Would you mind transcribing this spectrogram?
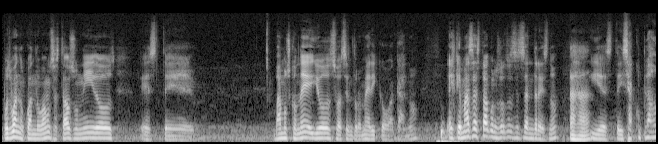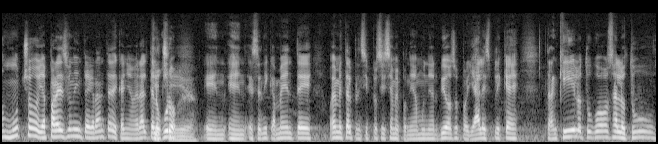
pues bueno, cuando vamos a Estados Unidos, este, vamos con ellos, o a Centroamérica o acá, ¿no? El que más ha estado con nosotros es Andrés, ¿no? Ajá. Y, este, y se ha acoplado mucho, ya parece un integrante de Cañaveral, te Qué lo juro. En, en- escénicamente, obviamente al principio sí se me ponía muy nervioso, pero ya le expliqué, tranquilo, tú gózalo, tú,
